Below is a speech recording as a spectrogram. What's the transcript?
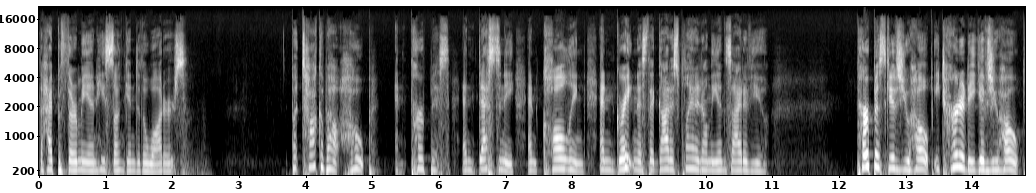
the hypothermia and he sunk into the waters. But talk about hope and purpose and destiny and calling and greatness that God has planted on the inside of you. Purpose gives you hope, eternity gives you hope.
